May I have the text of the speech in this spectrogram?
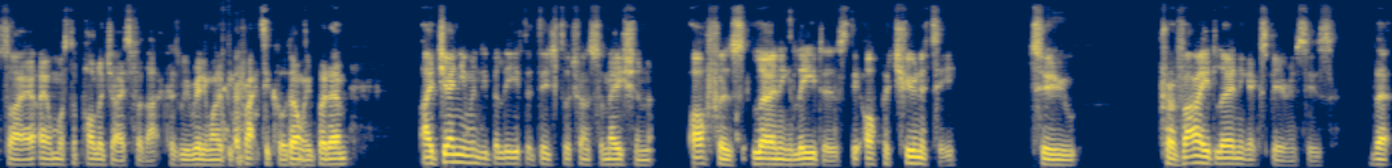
so I, I almost apologize for that because we really want to be practical, don't we? But um, I genuinely believe that digital transformation offers learning leaders the opportunity to provide learning experiences that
